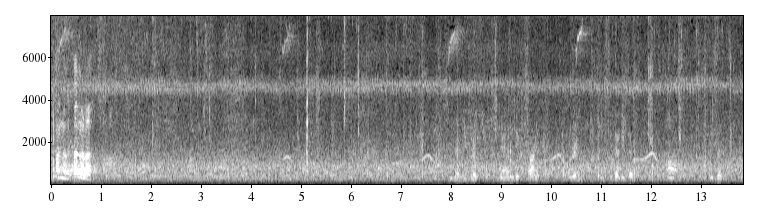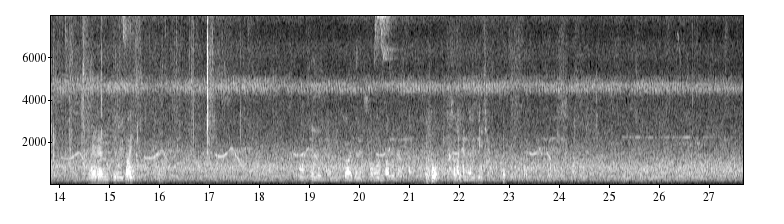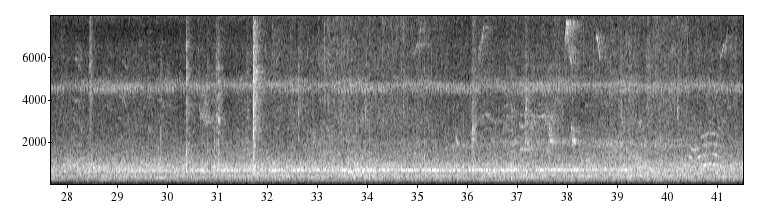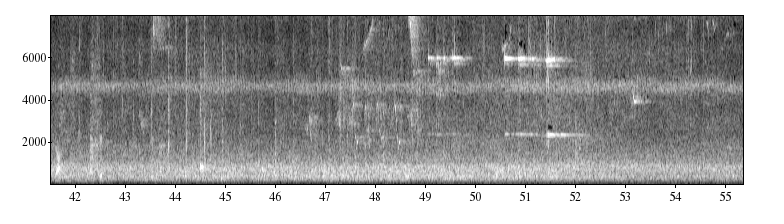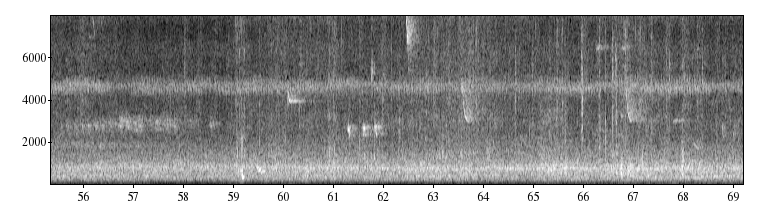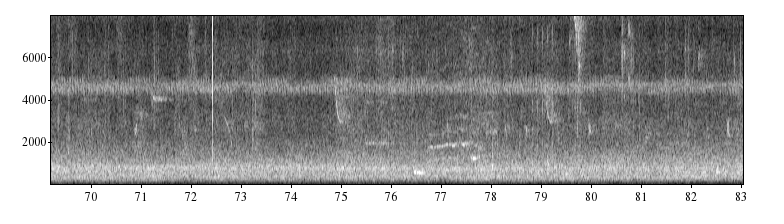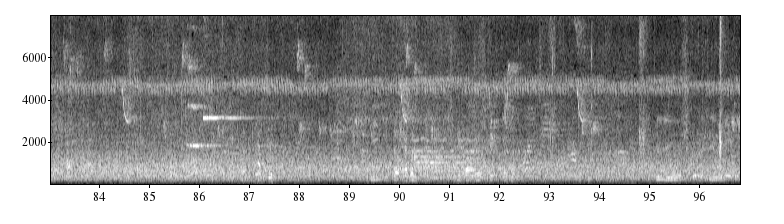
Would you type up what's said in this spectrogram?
看到了，看到了。 See the result, standing sign. Sorry? You see the result? Uh, result. Standing sign. Answer from his garden and someone bubbled outside. Oh, Like an alligator.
